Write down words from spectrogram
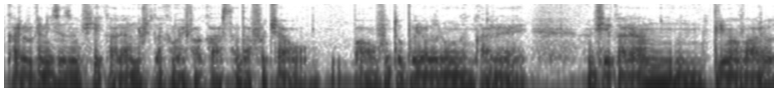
care organizează în fiecare an, nu știu dacă mai fac asta, dar făceau, au avut o perioadă lungă în care în fiecare an, în primăvară,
